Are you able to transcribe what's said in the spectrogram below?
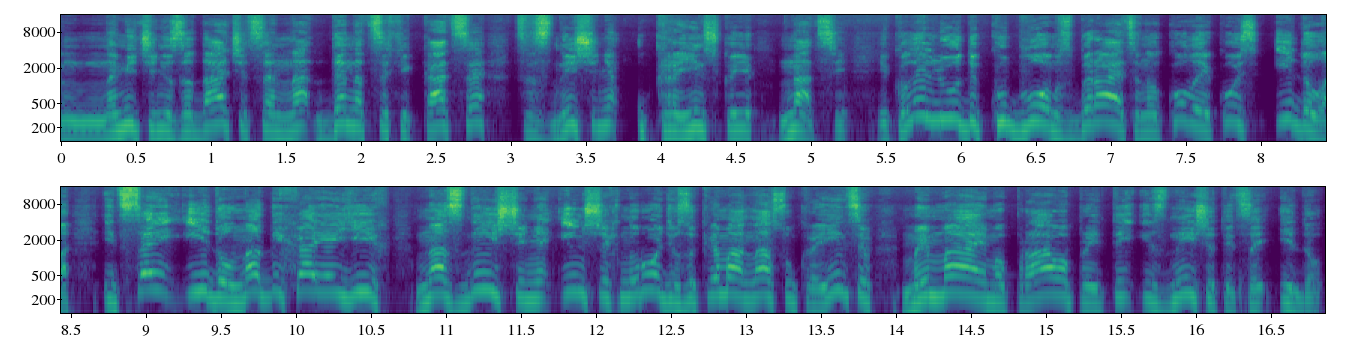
намічені задачі. Це на денацифікація, це знищення української нації. І коли люди кублом збираються навколо якогось ідола, і цей ідол надихає їх на знищення інших народів, зокрема нас, українців, ми маємо право прийти і знищити цей ідол.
